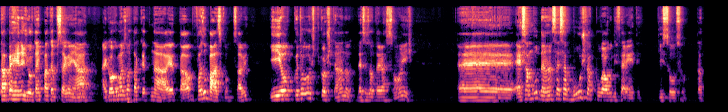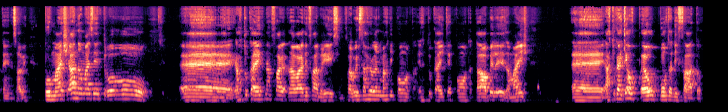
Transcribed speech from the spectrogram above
Tá perdendo o jogo, tá empatando, precisa ganhar. Aí coloca mais um atacante na área e tal, faz o básico, sabe? E eu, o que eu tô gostando dessas alterações é essa mudança, essa busca por algo diferente que Souza tá tendo, sabe? Por mais, ah, não, mas entrou é, Arthur Kaique na, na vaga de Fabrício. Fabrício estava jogando mais de ponta. Arthur Kaique é ponta, tal, beleza, mas é, Arthur Kaique é o, é o ponta de fato.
